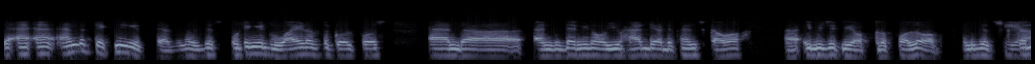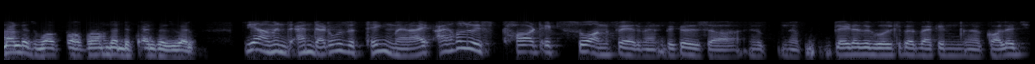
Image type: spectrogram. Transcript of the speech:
and, and the technique itself, you know, just putting it wide of the goalpost, and uh, and then you know you had their defense cover uh, immediately after the follow up and it's yeah. tremendous work from the defense as well. Yeah, I mean, and that was the thing, man. I, I always thought it's so unfair, man, because uh, you know, played as a goalkeeper back in uh, college.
